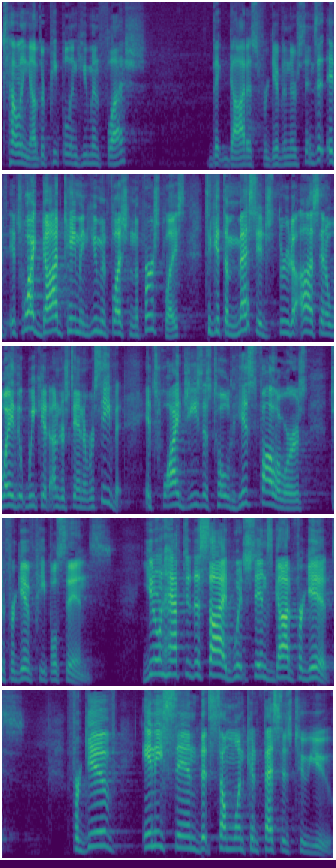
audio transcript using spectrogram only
telling other people in human flesh that God has forgiven their sins. It, it, it's why God came in human flesh in the first place to get the message through to us in a way that we could understand and receive it. It's why Jesus told his followers to forgive people's sins. You don't have to decide which sins God forgives. Forgive any sin that someone confesses to you.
